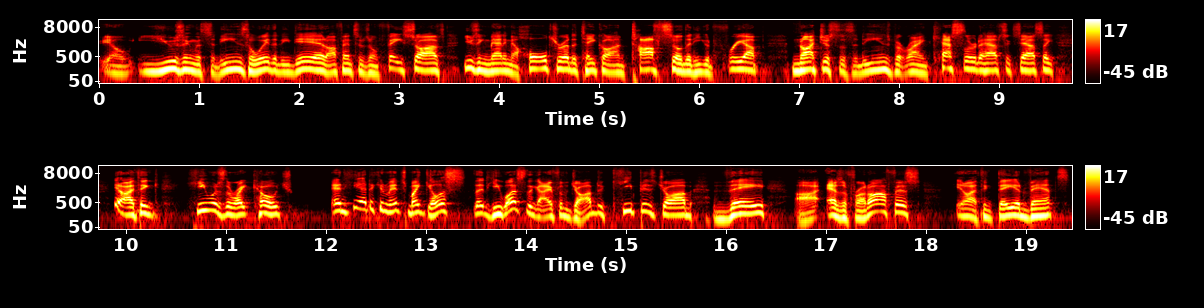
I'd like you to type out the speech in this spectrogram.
you know using the Sedins the way that he did, offensive zone faceoffs, using Manny Malhotra to take on Tough so that he could free up not just the Sedins but Ryan Kessler to have success. Like you know, I think he was the right coach. And he had to convince Mike Gillis that he was the guy for the job to keep his job. They, uh, as a front office, you know, I think they advanced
